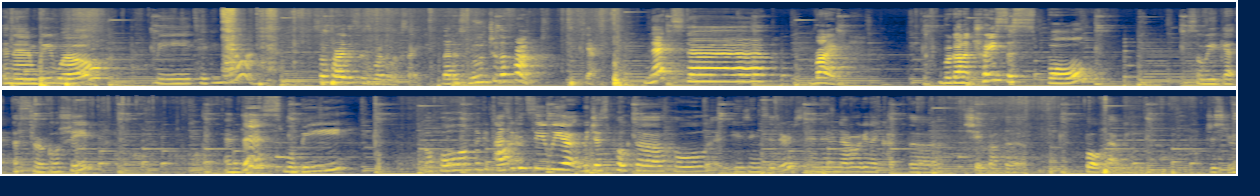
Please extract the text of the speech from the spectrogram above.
And then we will be taking it on. So far, this is what it looks like. Let us move to the front. Yeah. Next step. Right. We're gonna trace this bowl so we get a circle shape. And this will be the hole of the guitar. As you can see, we uh, we just poked a hole using scissors, and then now we're gonna cut the shape of the bowl that we just drew.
